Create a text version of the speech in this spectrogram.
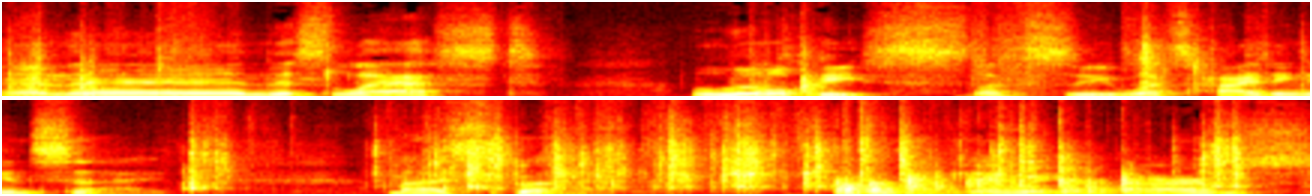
And then this last little piece. Let's see what's hiding inside my spud. Okay, we have arms,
